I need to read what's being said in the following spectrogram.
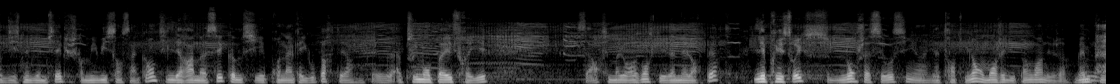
19e siècle, jusqu'en 1850. Ils les ramassaient comme s'ils prenaient un caillou par terre. Donc, euh, absolument pas effrayés. Alors c'est malheureusement ce qui les amenait à leur perte. Les préhistoriques l'ont chassé aussi. hein. Il y a 30 000 ans, on mangeait du pingouin déjà, même plus.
